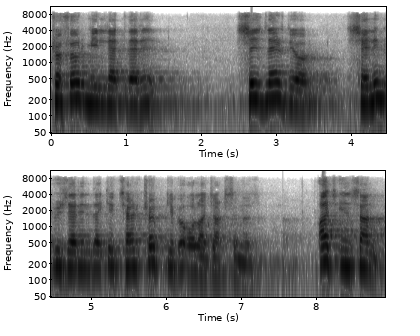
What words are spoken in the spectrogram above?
küfür milletleri sizler diyor selin üzerindeki çerçöp gibi olacaksınız. Aç insan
